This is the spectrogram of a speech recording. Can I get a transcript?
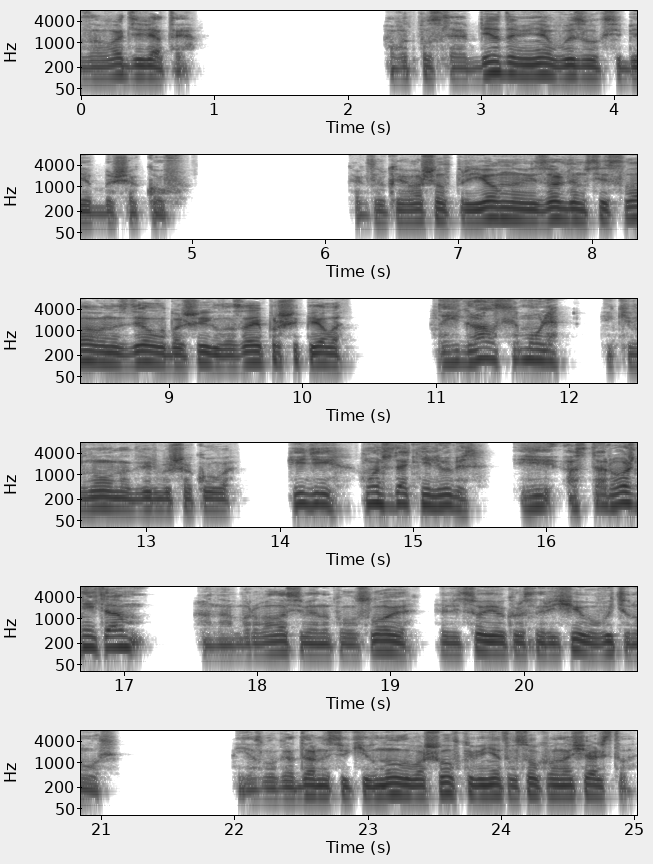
Глава девятая. А вот после обеда меня вызвал к себе Большаков. Как только я вошел в приемную, Изольда Мстиславовна сделала большие глаза и прошипела. «Доигрался, муля!» И кивнула на дверь Большакова. «Иди, он ждать не любит. И осторожней там...» Она оборвала себя на полусловие, и лицо ее красноречиво вытянулось. Я с благодарностью кивнул и вошел в кабинет высокого начальства.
